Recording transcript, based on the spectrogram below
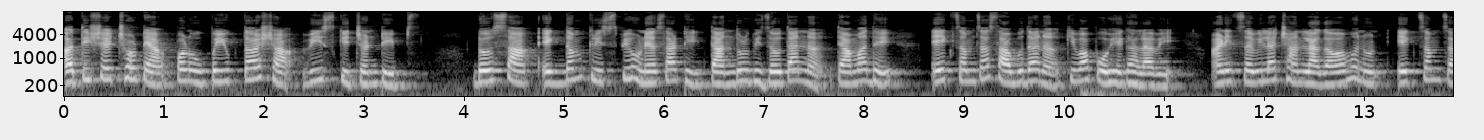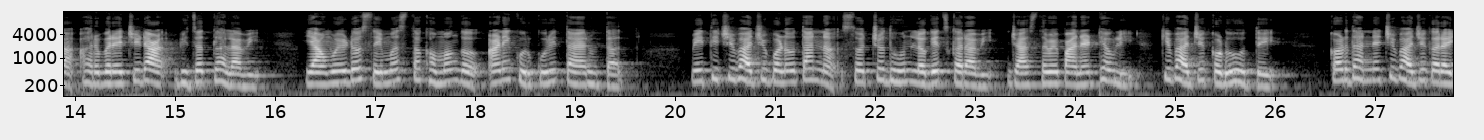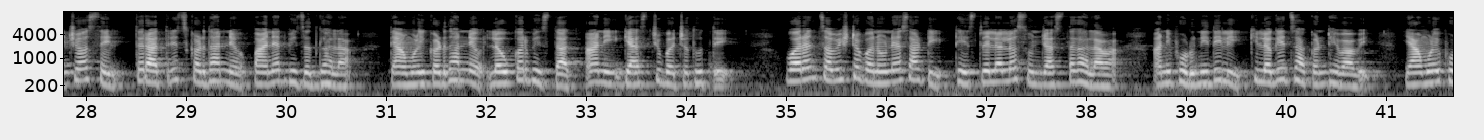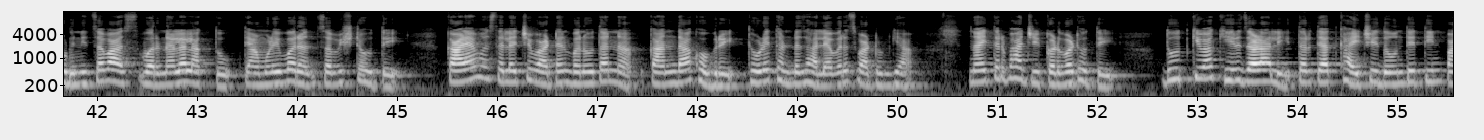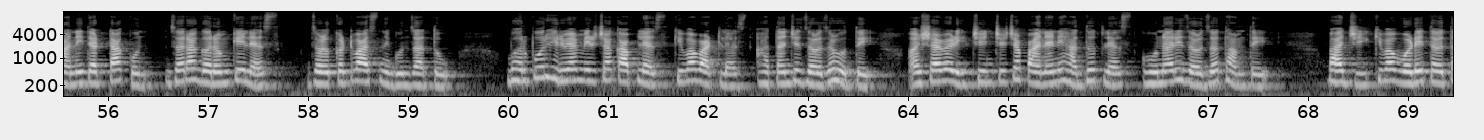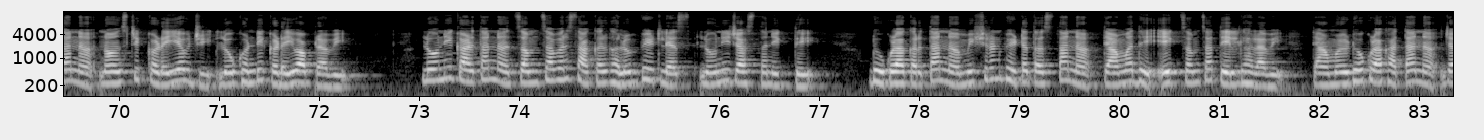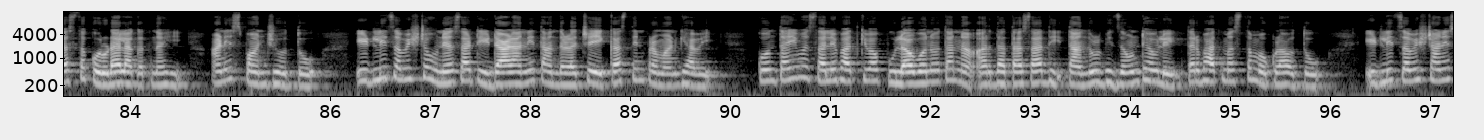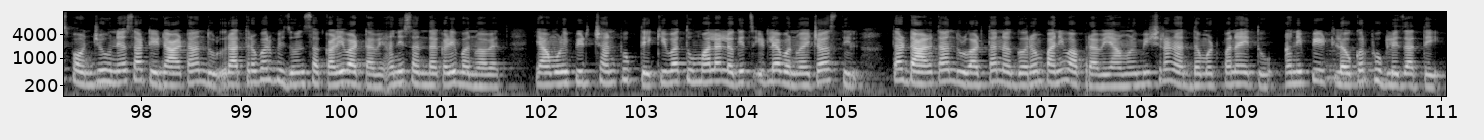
अतिशय छोट्या पण उपयुक्त अशा वीस किचन टिप्स. डोसा एकदम क्रिस्पी होण्यासाठी तांदूळ भिजवताना त्यामध्ये एक चमचा साबुदाणा किंवा पोहे घालावे आणि चवीला छान लागावा म्हणून एक चमचा हरभऱ्याची डाळ भिजत घालावी. यामुळे डोसे मस्त खमंग आणि कुरकुरीत तयार होतात. मेथीची भाजी बनवताना स्वच्छ धुवून लगेच करावी. जास्त वेळ पाण्यात ठेवली की भाजी कडू होते. कडधान्याची भाजी करायची असेल तर रात्रीच कडधान्य पाण्यात भिजत घाला. त्यामुळे कडधान्य लवकर भिजतात आणि गॅसची बचत होते. वरण चविष्ट बनवण्यासाठी ठेचलेला लसूण जास्त घालावा आणि फोडणी दिली की लगेच झाकण ठेवावे. यामुळे फोडणीचा वास वरणाला लागतो त्यामुळे वरण चविष्ट होते. काळ्या मसाल्याचे वाटण बनवताना कांदा खोबरे थोडे थंड झाल्यावरच वाटून घ्या. नाहीतर भाजी कडवट होते. दूध किंवा खीर जळाली तर त्यात खायची दोन ते तीन पाने त्यात टाकून जरा गरम केल्यास जळकट वास निघून जातो. भरपूर हिरव्या मिरच्या कापल्यास किंवा वाटल्यास हातांची जळजळ होते. अशावेळी चिंचेच्या पाण्याने हात धुतल्यास होणारी जळजळ थांबते. भाजी किंवा वडे तळताना नॉनस्टिक कढईऐवजी लोखंडी कढई वापरावी. लोणी काढताना चमचावर साखर घालून फेटल्यास लोणी जास्त निघते. ढोकळा करताना मिश्रण फेटत असताना त्यामध्ये एक चमचा तेल घालावे. त्यामुळे ढोकळा खाताना जास्त कोरडा लागत नाही आणि स्पंज होतो. इडली चविष्ट होण्यासाठी डाळ आणि तांदळाचे एकाच तीन प्रमाण घ्यावे. कोणताही मसाले भात किंवा पुलाव बनवताना अर्धा तास आधी तांदूळ भिजवून ठेवले तर भात मस्त मोकळा होतो. इडली चविष्ट आणि स्पॉन्जी होण्यासाठी डाळ तांदूळ रात्रभर भिजवून सकाळी वाटावे आणि संध्याकाळी बनवाव्यात. यामुळे पीठ छान फुगते किंवा तुम्हाला लगेच इडल्या बनवायच्या असतील तर डाळ तांदूळ वाटताना गरम पाणी वापरावे. यामुळे मिश्रणात दमटपणा येतो आणि पीठ लवकर फुगले जाते.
